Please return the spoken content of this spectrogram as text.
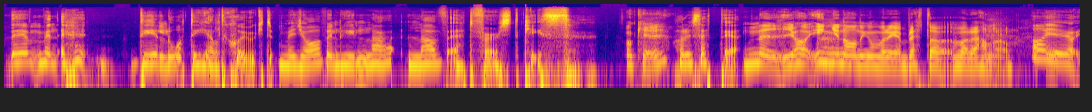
det, men, det låter helt sjukt, men jag vill hylla Love at first kiss. Okej. Har du sett det? Nej, jag har ingen aning om vad det är. Berätta vad det handlar om. Oj, oj, oj.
